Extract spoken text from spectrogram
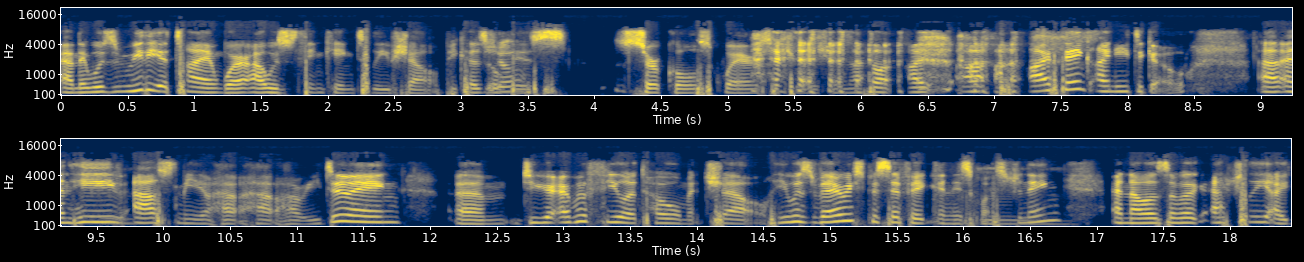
and it was really a time where I was thinking to leave Shell because Sure. of this circle square situation. I thought I, I I think I need to go. Uh, and he Mm. asked me how, how how are you doing? Um, do you ever feel at home at Shell? He was very specific in his questioning, and I was like, actually, I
